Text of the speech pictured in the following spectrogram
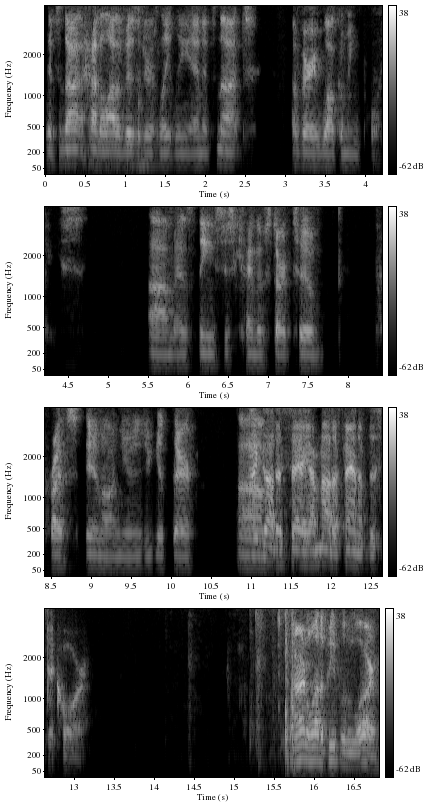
it's not had a lot of visitors lately, and it's not a very welcoming place. Um, as things just kind of start to press in on you as you get there. I Um, gotta say, I'm not a fan of this decor. there aren't a lot of people who are.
